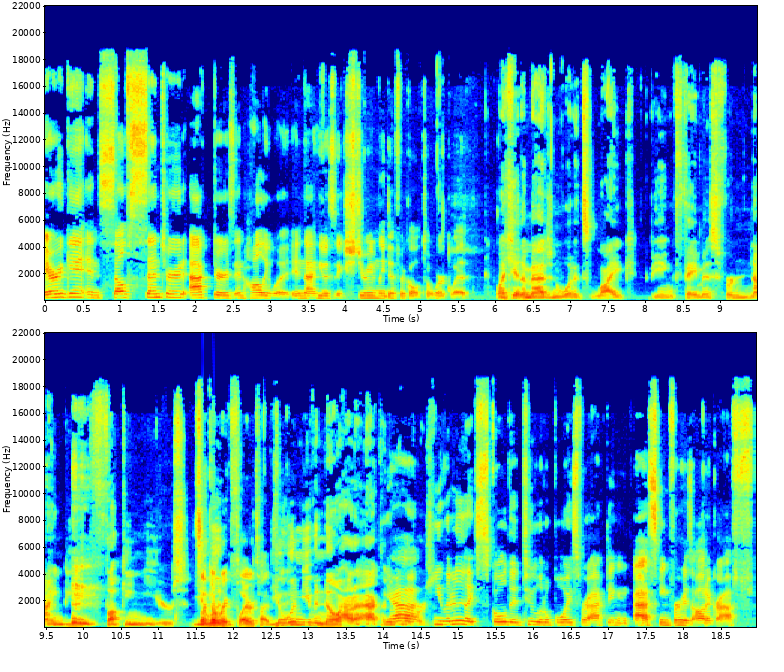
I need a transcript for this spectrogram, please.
arrogant and self centered actors in Hollywood, in that he was extremely difficult to work with. I can't imagine what it's like being famous for 90 fucking years. It's you like a would- Ric Flair type. You thing. wouldn't even know how to act like a normal yeah, person. he literally like scolded two little boys for acting, asking for his autograph.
